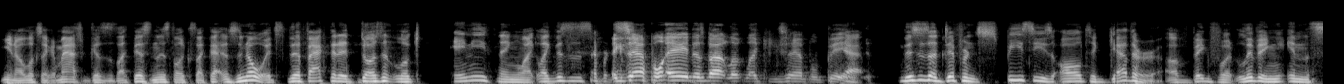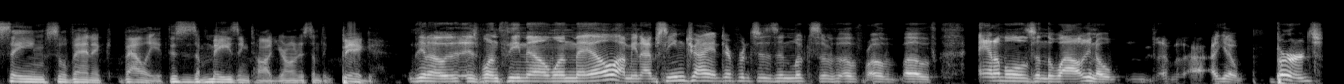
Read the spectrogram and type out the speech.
you know looks like a mask because it's like this and this looks like that. It's, no, it's the fact that it doesn't look anything like like this is a separate Example A does not look like example B. Yeah. This is a different species altogether of Bigfoot living in the same Sylvanic Valley. This is amazing, Todd. You're onto something big. You know, is one female, one male? I mean, I've seen giant differences in looks of of, of, of animals in the wild. You know, uh, you know, birds.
